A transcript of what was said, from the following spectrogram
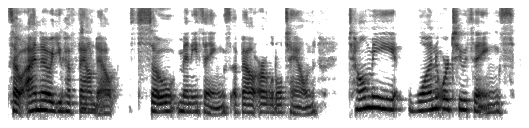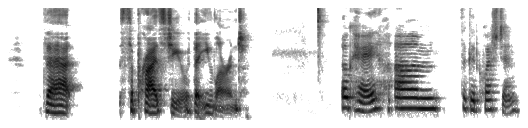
So I know you have found out so many things about our little town. Tell me one or two things that surprised you that you learned. Okay. Um it's a good question.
